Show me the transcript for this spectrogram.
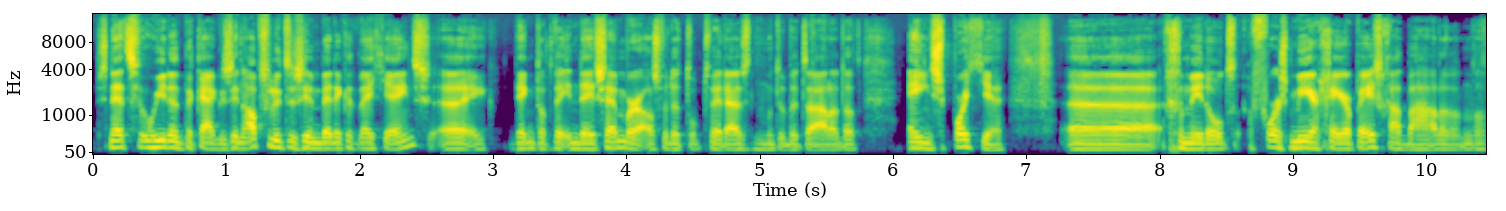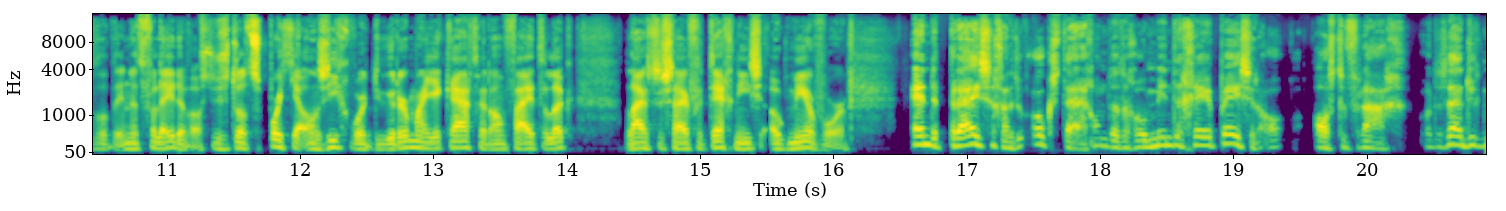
is net hoe je het bekijkt. Dus in absolute zin ben ik het met je eens. Uh, ik denk dat we in december, als we de top 2000 moeten betalen... dat één spotje uh, gemiddeld fors meer GRP's gaat behalen... dan dat dat in het verleden was. Dus dat spotje aan zich wordt duurder. Maar je krijgt er dan feitelijk luistercijfer technisch ook meer voor. En de prijzen gaan natuurlijk ook stijgen, omdat er gewoon minder GRP's zijn. al- Als de vraag. Want er zijn natuurlijk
